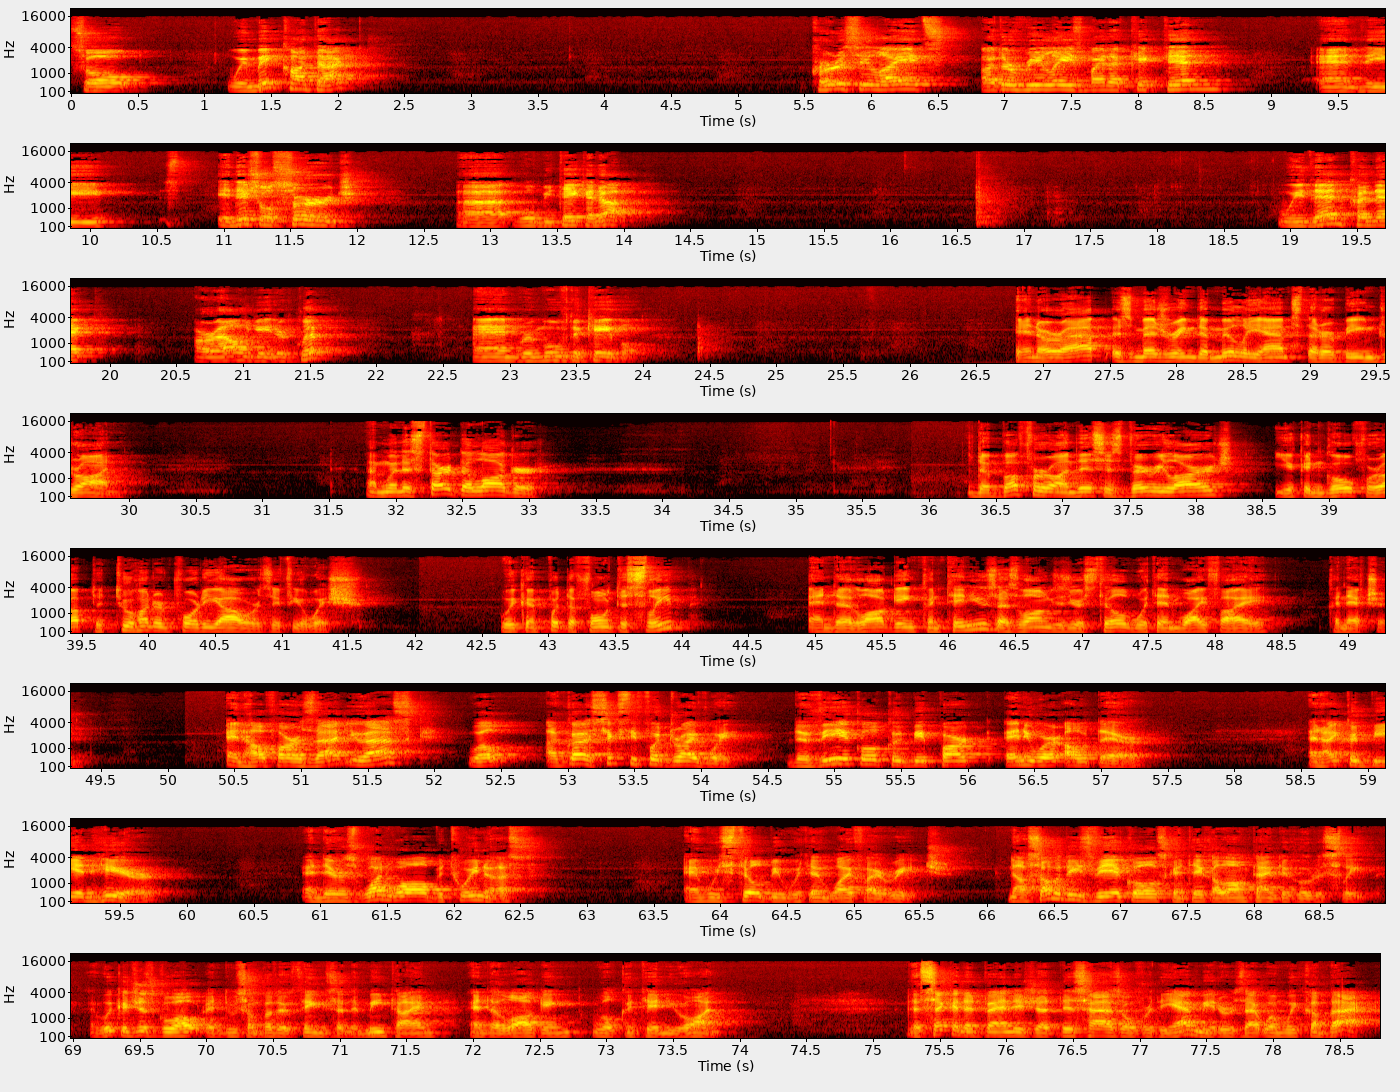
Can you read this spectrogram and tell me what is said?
So we make contact, courtesy lights, other relays might have kicked in, and the initial surge uh, will be taken up. We then connect our alligator clip and remove the cable. And our app is measuring the milliamps that are being drawn. I'm going to start the logger. The buffer on this is very large. You can go for up to 240 hours if you wish. We can put the phone to sleep and the logging continues as long as you're still within Wi-Fi connection. And how far is that, you ask? Well, I've got a 60 foot driveway. The vehicle could be parked anywhere out there and I could be in here and there's one wall between us and we still be within Wi-Fi reach. Now some of these vehicles can take a long time to go to sleep and we could just go out and do some other things in the meantime and the logging will continue on. The second advantage that this has over the ammeter is that when we come back,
